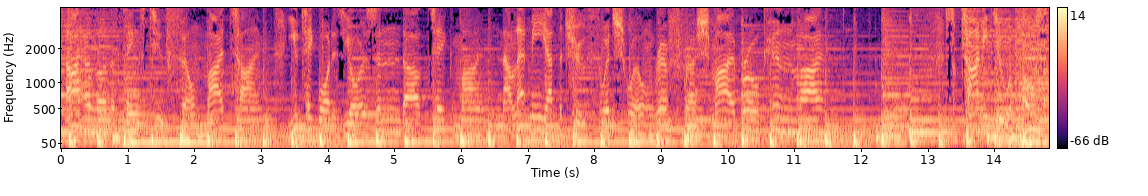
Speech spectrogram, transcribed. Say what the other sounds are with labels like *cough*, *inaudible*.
I have other things to fill my time. You take what is yours and I'll take mine. Now let me at the truth which will refresh my broken mind. So tie me to a post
